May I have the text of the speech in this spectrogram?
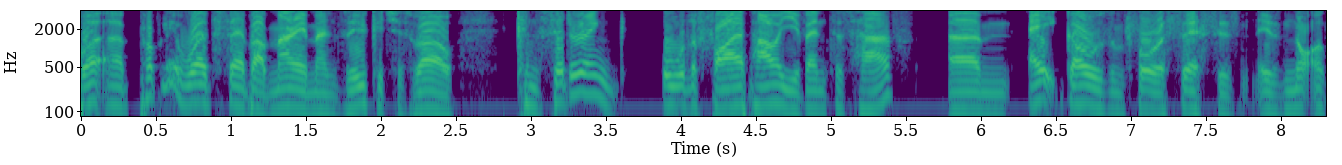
uh, probably a word to say about Mario Mandzukic as well. Considering all the firepower Juventus have, um, eight goals and four assists is is not a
